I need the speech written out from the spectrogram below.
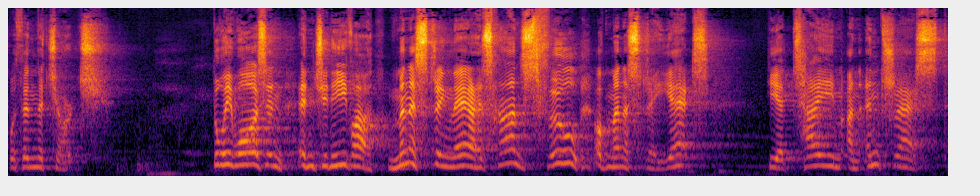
within the church. Though he was in, in Geneva ministering there, his hands full of ministry, yet he had time and interest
